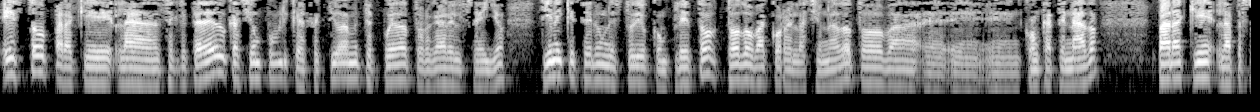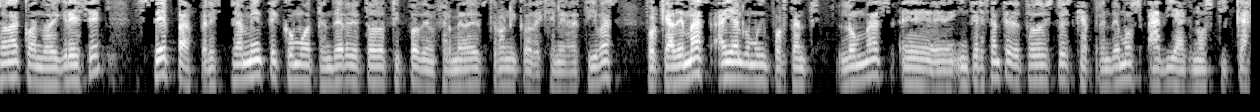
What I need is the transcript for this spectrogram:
esto para que la Secretaría de Educación Pública efectivamente pueda otorgar el sello, tiene que ser un estudio completo, todo va correlacionado, todo va eh, eh, concatenado para que la persona cuando egrese sepa precisamente cómo atender de todo tipo de enfermedades crónico-degenerativas, porque además hay algo muy importante. Lo más eh, interesante de todo esto es que aprendemos a diagnosticar.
